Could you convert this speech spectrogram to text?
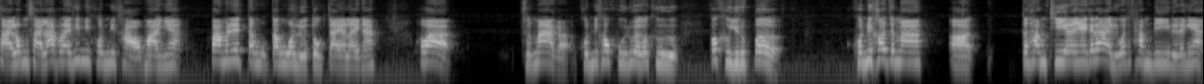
สายลงสายลับอะไรที่มีคนมีข่าวมาอย่างเงี้ยป้าไม่ได้กังวลหรือตกใจอะไรนะ เพราะว่า ส่วนมากอะ คนที่เขาคุยด้วยก็คือ ก็คือยูทูบเบอร์คนที่เขาจะมาเอ่อจะทำทีอะไรยังไงก็ได้ หรือว่าจะทำดีหรืออะไรเงี้ย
